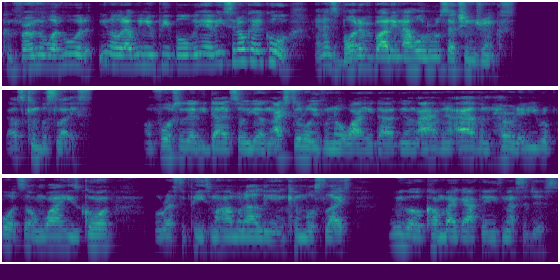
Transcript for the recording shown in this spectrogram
confirmed what who would you know that we knew people over here, and he said okay cool, and that's bought everybody in that whole little section drinks. That was Kimbo Slice. Unfortunately, that he died so young. I still don't even know why he died young. I haven't I haven't heard any reports on why he's gone. But rest in peace, Muhammad Ali and Kimbo Slice. We're gonna come back after these messages.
